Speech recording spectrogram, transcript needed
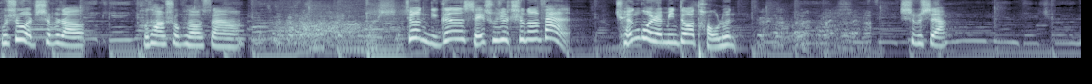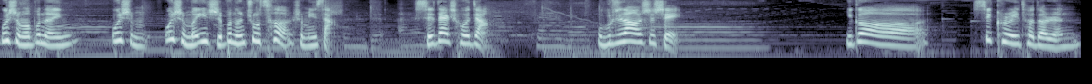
不是我吃不着葡萄说葡萄酸啊，就你跟谁出去吃顿饭，全国人民都要讨论，是不是？为什么不能？为什么为什么一直不能注册？什么意思啊？谁在抽奖？我不知道是谁。一个 secret 的人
